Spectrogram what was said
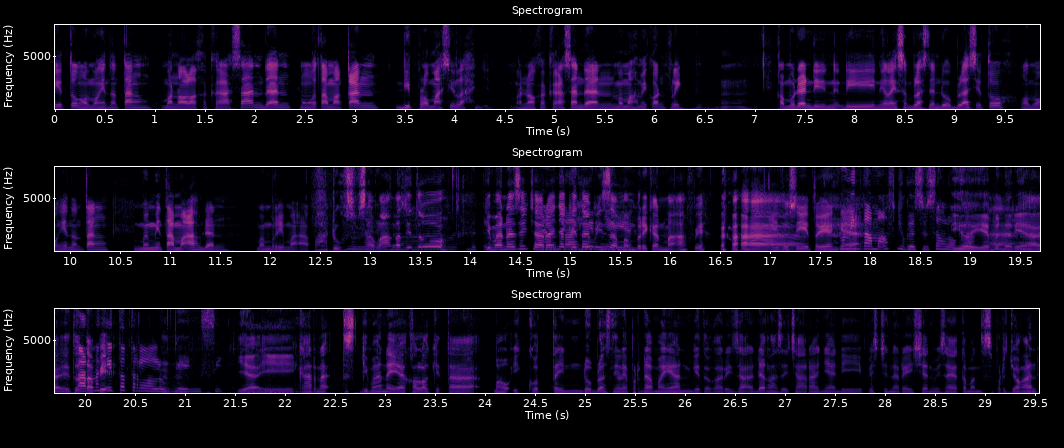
itu ngomongin tentang menolak kekerasan dan mengutamakan diplomasi lah. Menolak kekerasan dan memahami konflik. Mm-mm. Kemudian di, di nilai 11 dan 12 itu ngomongin tentang meminta maaf dan memberi maaf. Waduh, susah Menarik banget itu. betul. Gimana sih caranya kita bisa ya. memberikan maaf ya? Nah, itu sih itu ya kayak Meminta maaf juga susah loh Iya kak. iya benar ya. Itu Karena tapi kita terlalu gengsi. Ya, i, karena terus gimana ya kalau kita mau ikutin 12 nilai perdamaian gitu Kak Riza, ada nggak sih caranya di Peace Generation misalnya teman seperjuangan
